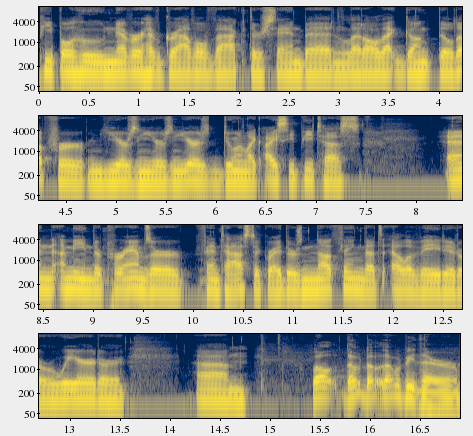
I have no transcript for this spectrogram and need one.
people who never have gravel vac their sand bed and let all that gunk build up for years and years and years doing like ICP tests and I mean, their params are fantastic, right? There's nothing that's elevated or weird or. Um, well, that, that would be their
